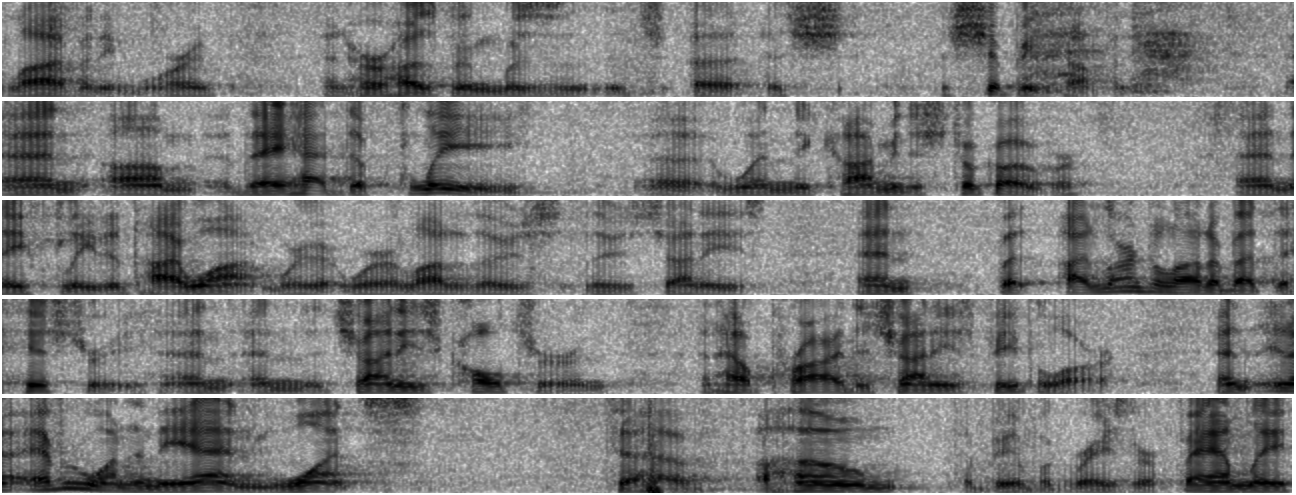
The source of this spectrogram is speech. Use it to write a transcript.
alive anymore. And, and her husband was a, a, a shipping company. And um, they had to flee when the communists took over. and they flee to Taiwan, where, where a lot of those, those Chinese. And, but I learned a lot about the history and, and the Chinese culture and, and how proud the Chinese people are. And you know, everyone in the end wants to have a home, to be able to raise their family,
